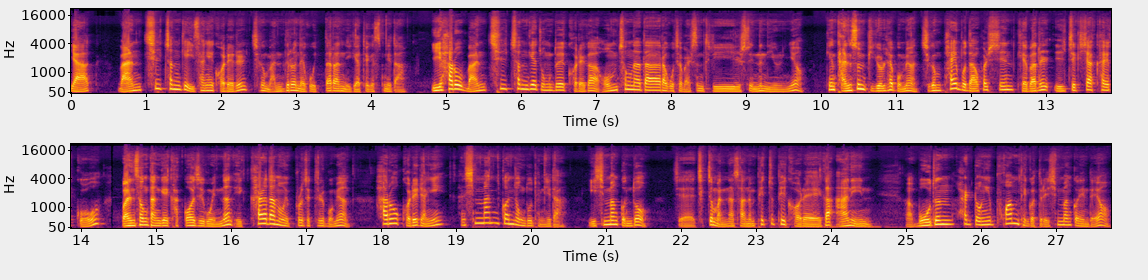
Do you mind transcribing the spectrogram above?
약 17,000개 이상의 거래를 지금 만들어내고 있다라는 얘기가 되겠습니다. 이 하루 17,000개 정도의 거래가 엄청나다라고 제가 말씀드릴 수 있는 이유는요. 그냥 단순 비교를 해보면 지금 파이보다 훨씬 개발을 일찍 시작하였고 완성 단계에 가까워지고 있는 이 카르다노의 프로젝트를 보면 하루 거래량이 한 10만 건 정도 됩니다. 이 10만 건도 이제 직접 만나서 하는 P2P 거래가 아닌 어, 모든 활동이 포함된 것들이 10만 건인데요.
